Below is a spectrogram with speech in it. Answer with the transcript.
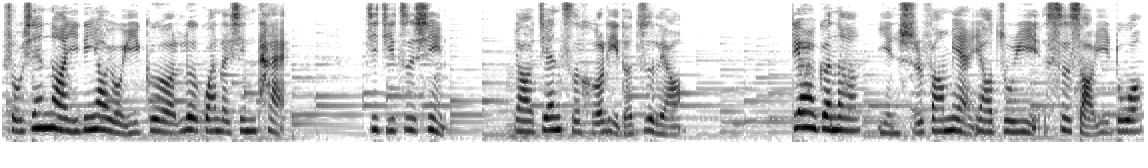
首先呢，一定要有一个乐观的心态，积极自信，要坚持合理的治疗。第二个呢，饮食方面要注意事少一多。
